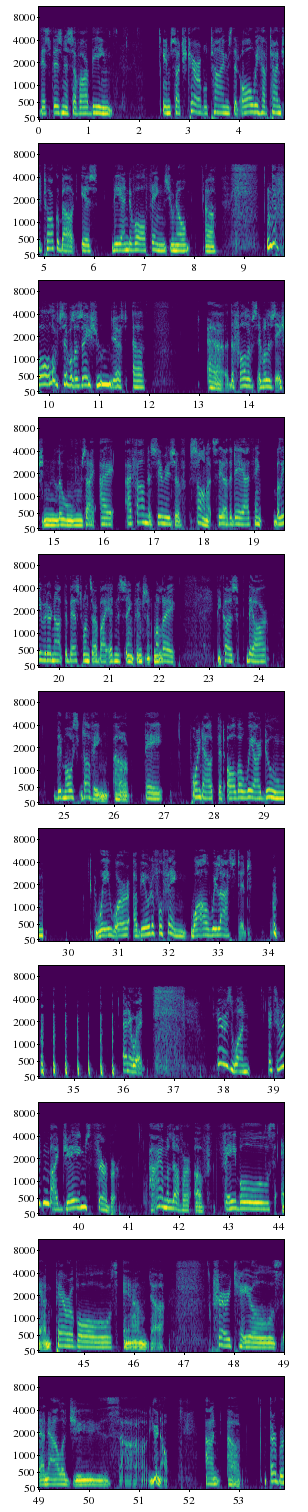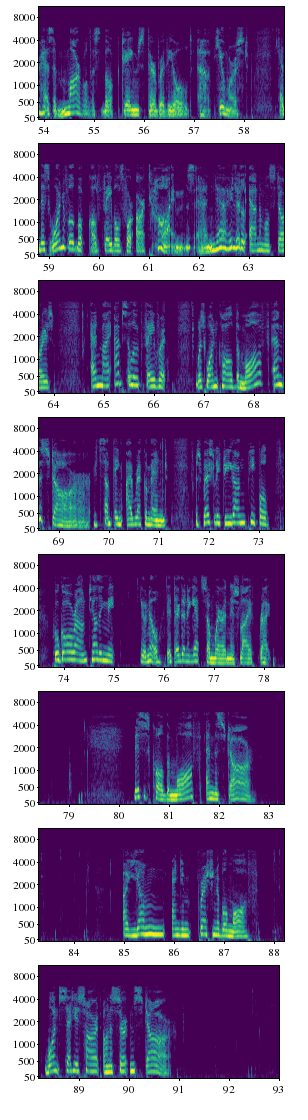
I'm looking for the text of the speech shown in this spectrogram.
this business of our being in such terrible times that all we have time to talk about is the end of all things, you know. Uh, the fall of civilization, yes. Uh, uh, the fall of civilization looms. I, I, I found a series of sonnets the other day. I think Believe it or not, the best ones are by Edna St. Vincent Millay because they are the most loving. Uh, they point out that although we are doomed, we were a beautiful thing while we lasted. anyway, here's one. It's written by James Thurber. I am a lover of fables and parables and uh, fairy tales, analogies, uh, you know. And uh, Thurber has a marvelous book, James Thurber, the old uh, humorist. Had this wonderful book called Fables for Our Times and uh, little animal stories. And my absolute favorite was one called The Moth and the Star. It's something I recommend, especially to young people who go around telling me you know that they're going to get somewhere in this life, right? This is called The Moth and the Star. A young and impressionable moth once set his heart on a certain star.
